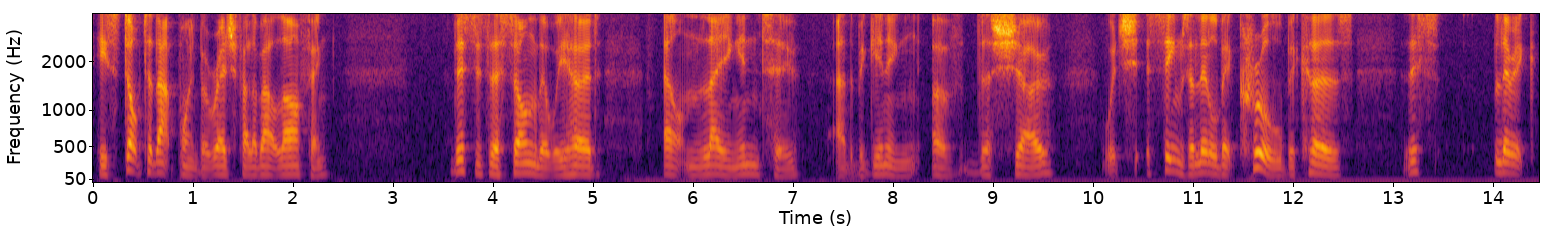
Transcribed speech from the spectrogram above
He stopped at that point, but Reg fell about laughing. This is the song that we heard Elton laying into at the beginning of the show, which seems a little bit cruel because this lyric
